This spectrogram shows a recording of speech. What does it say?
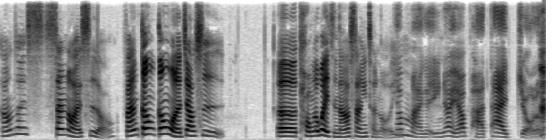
好像在三楼还是四楼，反正跟跟我的教室，呃，同个位置，然后上一层楼而已。要买个饮料也要爬太久了吧？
